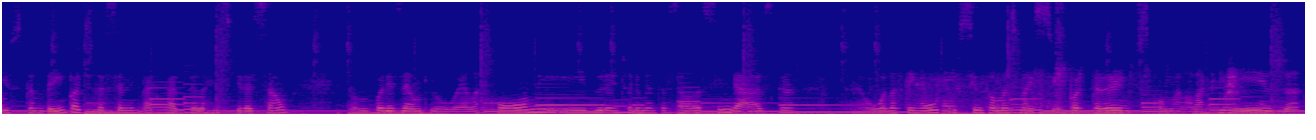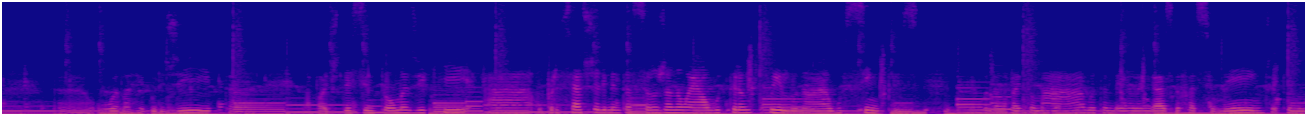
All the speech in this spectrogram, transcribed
e isso também pode estar sendo impactado pela respiração. Então, por exemplo, ela come e durante a alimentação ela se engasga, é, ou ela tem outros sintomas mais importantes, como ela lacrimeja, é, ou ela regurgita. Ela pode ter sintomas de que a, o processo de alimentação já não é algo tranquilo, não é algo simples. Quando ela vai tomar água também ela engasga facilmente. Aqui no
